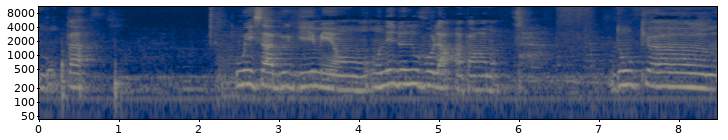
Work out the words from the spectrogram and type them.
Bon, pas. Oui, ça a bugué, mais on, est de nouveau là, apparemment. Donc, euh,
